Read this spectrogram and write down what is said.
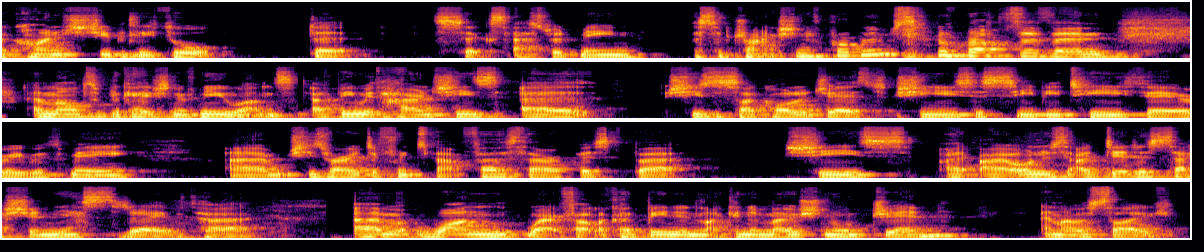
I kind of stupidly thought that success would mean a subtraction of problems rather than a multiplication of new ones. I've been with her, and she's a, she's a psychologist. She uses CBT theory with me. Um, she's very different to that first therapist, but she's. I, I honestly, I did a session yesterday with her. Um, one where it felt like I'd been in like an emotional gym, and I was like,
